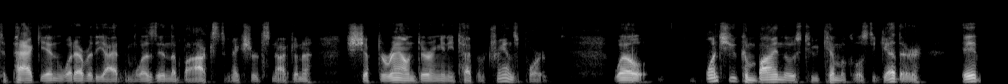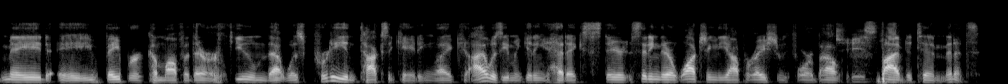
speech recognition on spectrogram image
to pack in whatever the item was in the box to make sure it's not going to shift around during any type of transport. Well, once you combine those two chemicals together, it made a vapor come off of there or fume that was pretty intoxicating. Like I was even getting headaches stare, sitting there watching the operation for about Jeez. five to 10 minutes.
